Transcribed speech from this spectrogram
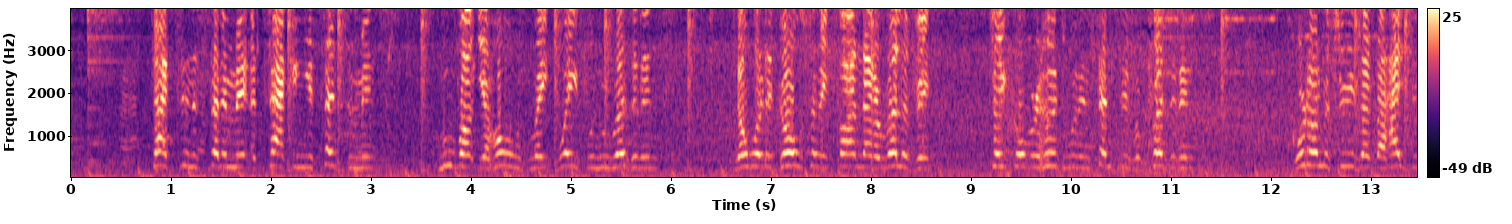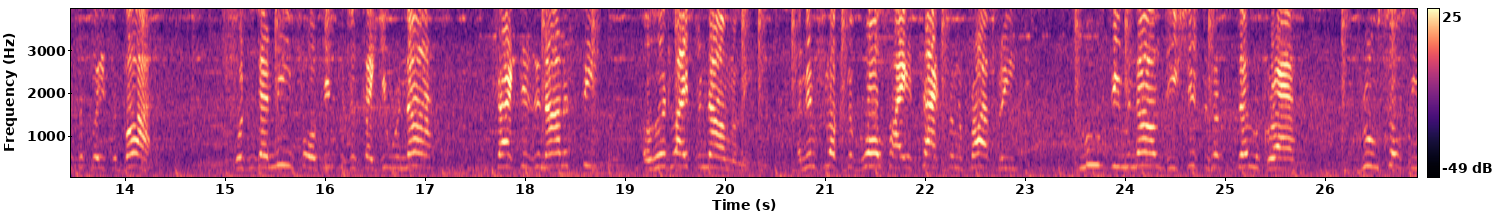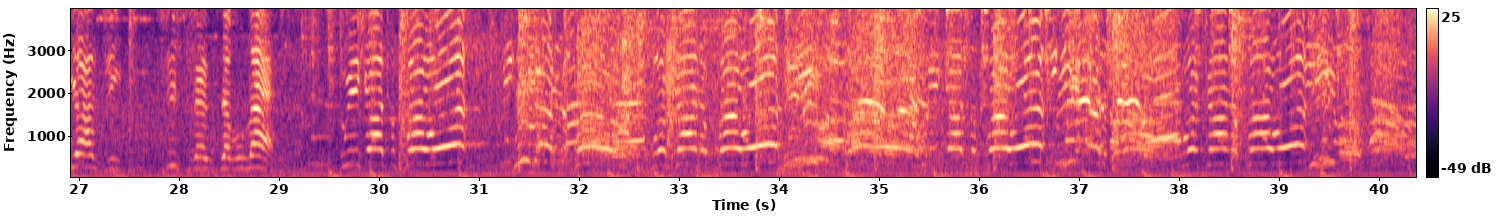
Taxing the sediment, attacking your sentiments. Move out your homes, make way for new residents. Nowhere to go, so they find that irrelevant. Take over hoods with incentive for presidents. Word on the street that the Heights is a place to buy. What does that mean for people just like you and I? Fact is, in honesty, a hood life anomaly. An influx of wealth, higher tax on the property. Smooth demonology shifted up the demograph. Room sociology shifted as the devil laughs. We got the power! We got the power! What kind of power? We got the power? People power! What kind of power? People power!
